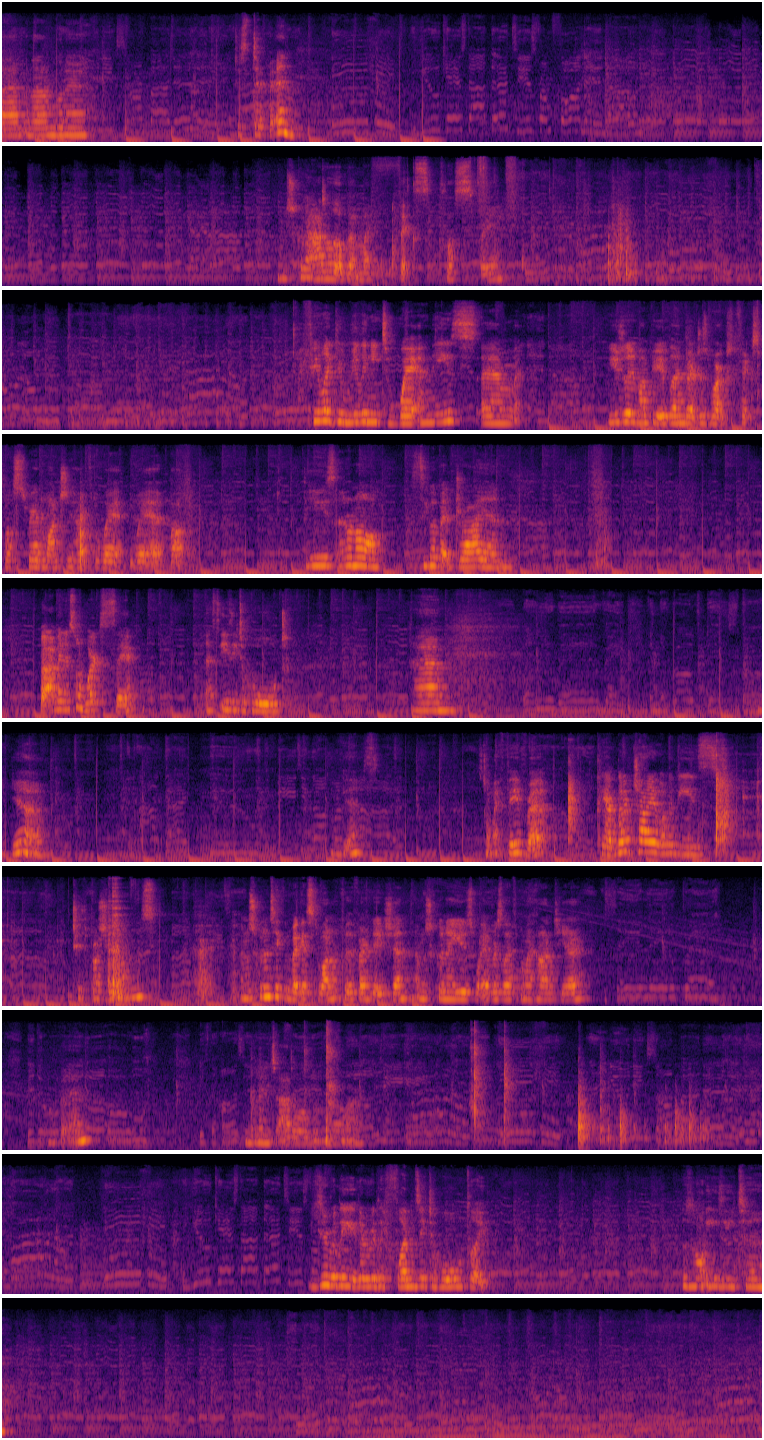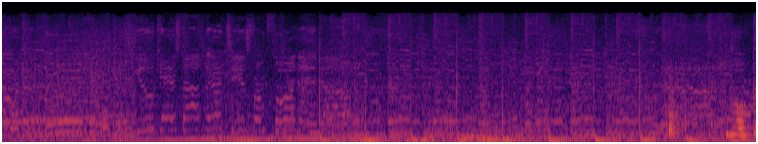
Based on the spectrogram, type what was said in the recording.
um, and then I'm gonna just dip it in. I'm just going to add a little bit of my Fix Plus spray. I feel like you really need to wet in these. Um, Usually my beauty blender it just works with Fix Plus spray, I don't actually have to wet, wet it but These, I don't know, seem a bit dry and... But I mean, it still works the same. It's easy to hold. Um, yeah. I guess. It's not my favourite. Okay, I'm gonna try one of these toothbrushy ones. I'm just going to take the biggest one for the foundation. I'm just going to use whatever's left on my hand here. Rub it in. I'm going to add a little bit more. These are really, they're really flimsy to hold, like, it's not easy to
